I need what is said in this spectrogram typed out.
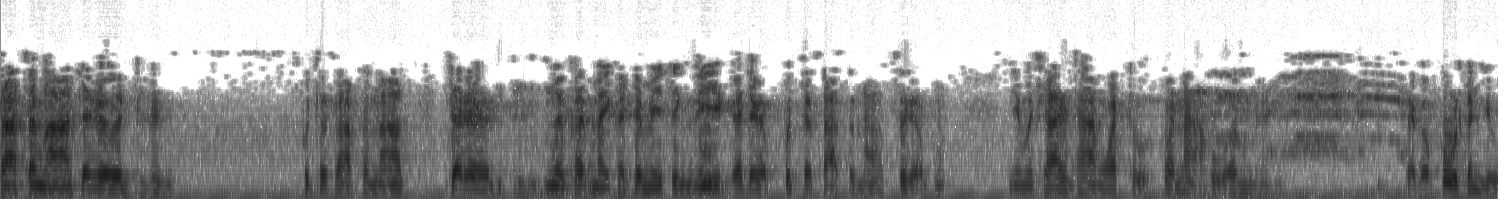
ศาสนาเจริญ พุทธศาสนาเจริญ เมื่อไม่เคยจะมีสิ่งนี้ก็จะกับพุทธศาสนาเสื่อมนี่มาใช้ทางวัตถุก็หน้าหัวเหมือนกันแต่ก็พูดกันอยู่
